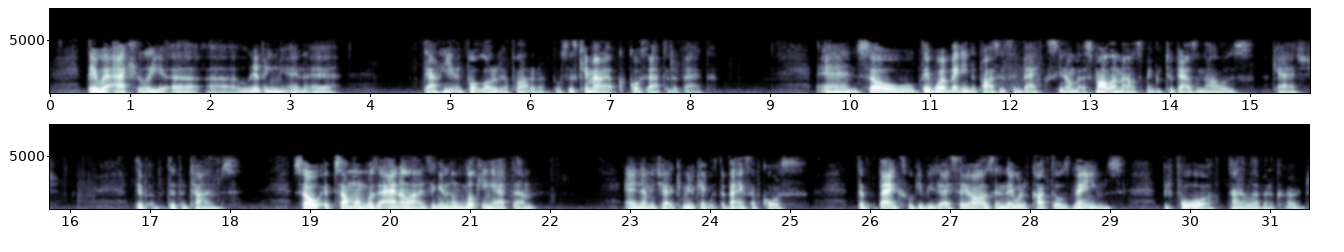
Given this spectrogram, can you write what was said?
they were actually uh, uh, living in uh, down here in Fort Lauderdale, Florida. This came out, of course, after the fact. And so they were making deposits in banks, you know, small amounts, maybe $2,000 cash, different times. So if someone was analyzing it and looking at them, and I mean, you had to communicate with the banks, of course, the banks would give you the SARs, and they would have caught those names before 9 11 occurred.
